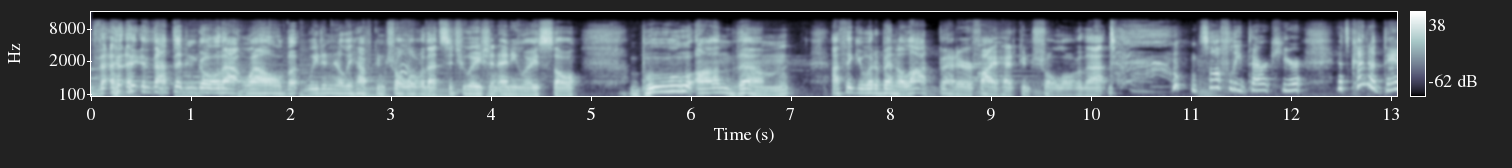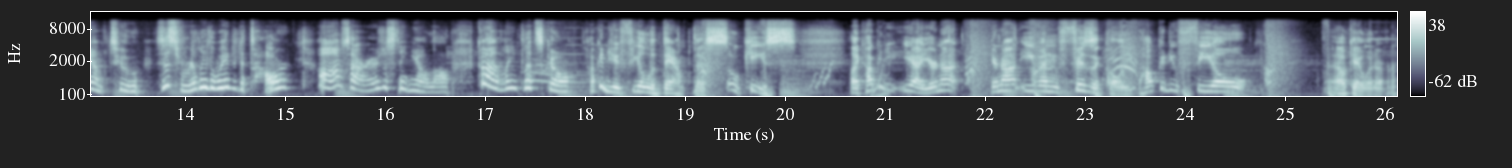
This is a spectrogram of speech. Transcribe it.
that, that didn't go that well, but we didn't really have control over that situation anyway, so boo on them. I think it would have been a lot better if I had control over that. it's awfully dark here. It's kind of damp, too. Is this really the way to the tower? Oh, I'm sorry. I was just thinking out loud. Come on, Link, let's go. How can you feel the dampness? Oh, Keese. Like, how could you... Yeah, you're not... You're not even physical. How could you feel... Okay, whatever,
